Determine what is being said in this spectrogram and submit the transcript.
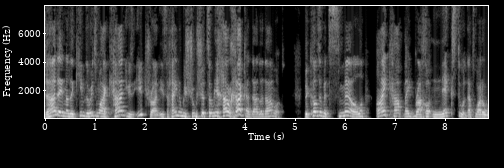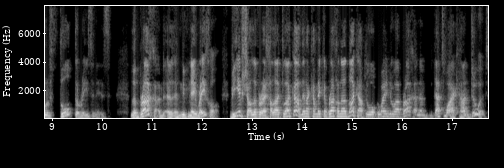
The reason why I can't use Itran is Hainu Mishum Shetzarich Harchak Adad Ladamot because of its smell, I can't make brachot next to it. That's what I would have thought the reason is. Uh, laka. Then I can't make a bracha on adlaka. I have to walk away and do a bracha, and that's why I can't do it.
